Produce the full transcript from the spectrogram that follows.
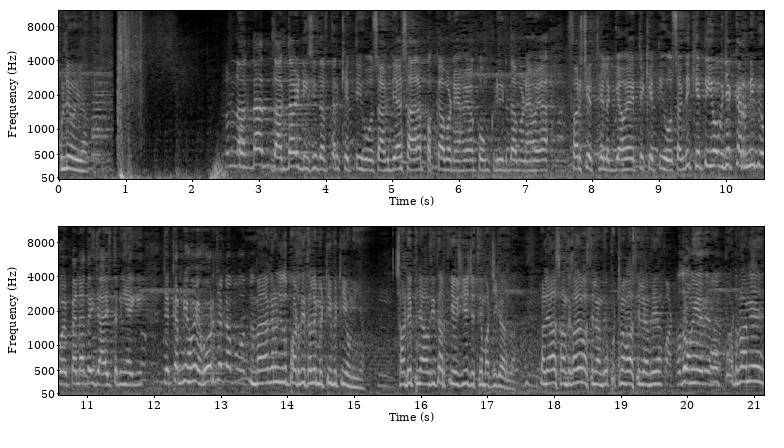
ਖੁੱਲੇ ਹੋਏ ਆ। ਤੁਹਾਨੂੰ ਲੱਗਦਾ ਲੱਗਦਾ ਵੀ ਡੀਸੀ ਦਫ਼ਤਰ ਖੇਤੀ ਹੋ ਸਕਦੀ ਹੈ ਸਾਰਾ ਪੱਕਾ ਬਣਿਆ ਹੋਇਆ ਕੰਕਰੀਟ ਦਾ ਬਣਿਆ ਹੋਇਆ ਫਰਸ਼ ਇੱਥੇ ਲੱਗਿਆ ਹੋਇਆ ਇੱਥੇ ਖੇਤੀ ਹੋ ਸਕਦੀ ਖੇਤੀ ਯੋਗ ਜੇ ਕਰਨੀ ਵੀ ਹੋਵੇ ਪਹਿਲਾਂ ਤਾਂ ਇਜਾਜ਼ਤ ਨਹੀਂ ਹੈਗੀ। ਜੇ ਕਰਨੀ ਹੋਵੇ ਹੋਰ ਜਗ੍ਹਾ ਬਹੁਤ ਮੈਂ ਕਹਿੰਦਾ ਜਦੋਂ ਪੱਟ ਦੇ ਥੱਲੇ ਮਿੱਟੀ ਮਿੱਟੀ ਆਉਣੀ ਆ ਸਾਡੇ ਪੰਜਾਬ ਦੀ ਧਰਤੀ ਹੋਈ ਹੈ ਜਿੱਥੇ ਮਰਜ਼ੀ ਕਰ ਲਾ। ਨਾਲੇ ਆ ਸੰਦ ਕਾਹਦੇ ਵਾਸਤੇ ਲੈਂਦੇ ਆ? ਪੱਟਣ ਵਾਸਤੇ ਲੈਂਦੇ ਆ। ਪੱਟ ਦੋਗੇ ਇਹਦੇ ਉਹ ਪੱਟ ਦਾਂਗੇ।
